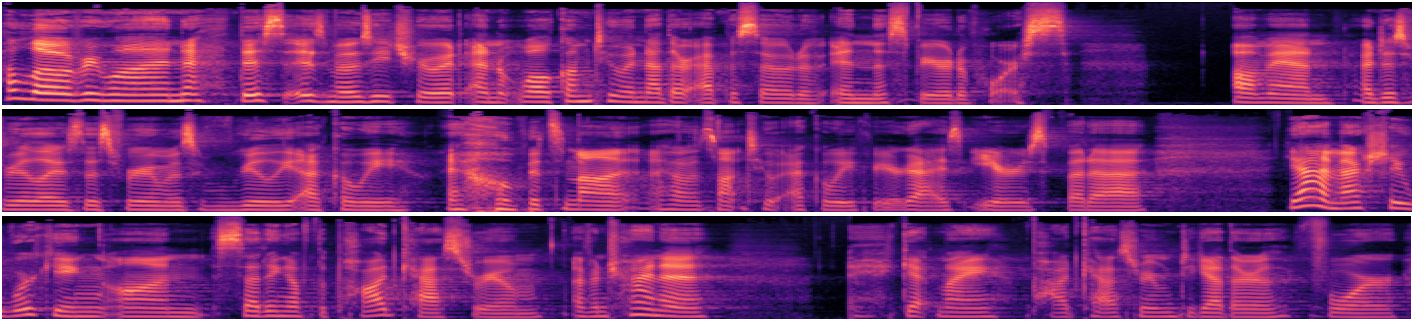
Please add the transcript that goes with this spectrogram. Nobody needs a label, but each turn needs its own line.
Hello, everyone. This is Mosey Truitt, and welcome to another episode of In the Spirit of Horse. Oh man, I just realized this room is really echoey. I hope it's not. I hope it's not too echoey for your guys' ears. But uh, yeah, I'm actually working on setting up the podcast room. I've been trying to get my podcast room together for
